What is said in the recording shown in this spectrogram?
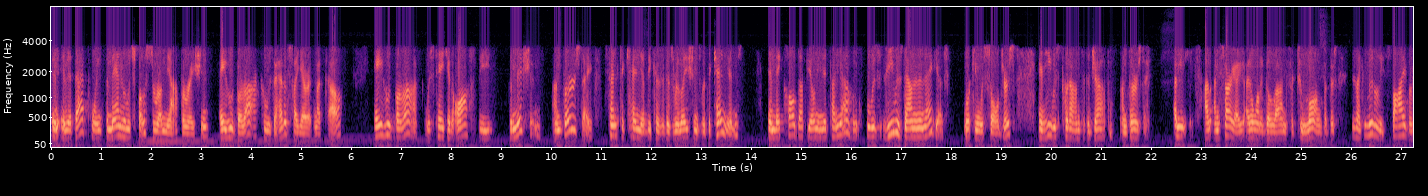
And, and at that point, the man who was supposed to run the operation, Ehud Barak, who was the head of Sayeret Matkal, Ehud Barak was taken off the, the mission on Thursday, sent to Kenya because of his relations with the Kenyans, and they called up Yoni Netanyahu, who was he was down in the Negev working with soldiers, and he was put onto the job on Thursday. I mean, I'm, I'm sorry, I, I don't want to go on for too long, but there's there's like literally five or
